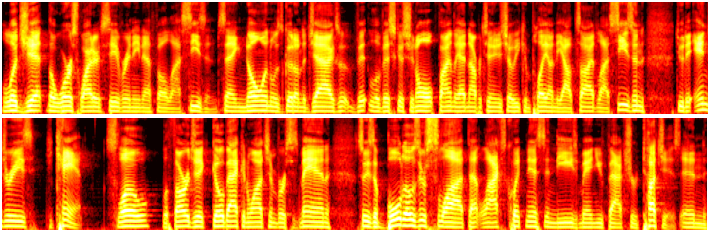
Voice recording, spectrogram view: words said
legit the worst wide receiver in the NFL last season, saying no one was good on the Jags. Laviska Shenault finally had an opportunity to show he can play on the outside last season. Due to injuries, he can't slow, lethargic. Go back and watch him versus man. So he's a bulldozer slot that lacks quickness and needs manufactured touches. And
